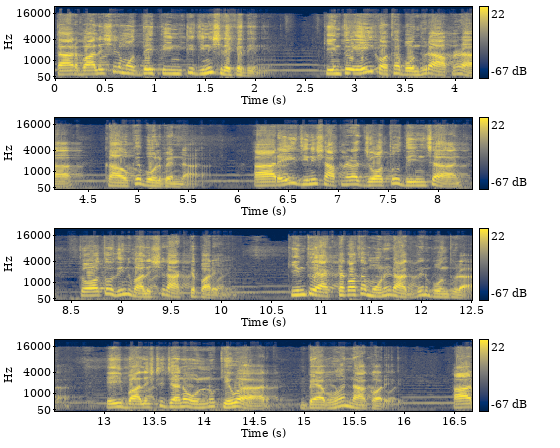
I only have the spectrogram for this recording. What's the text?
তার বালিশের মধ্যেই তিনটি জিনিস রেখে দিন। কিন্তু এই কথা বন্ধুরা আপনারা কাউকে বলবেন না। আর এই জিনিস আপনারা যত দিন চান, তত দিন বালিশে রাখতে পারেন। কিন্তু একটা কথা মনে রাখবেন বন্ধুরা, এই বালিশটি যেন অন্য কেউ আর ব্যবহার না করে। আর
